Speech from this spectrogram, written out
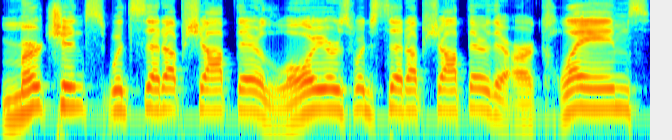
Merchants would set up shop there, lawyers would set up shop there. There are claims.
